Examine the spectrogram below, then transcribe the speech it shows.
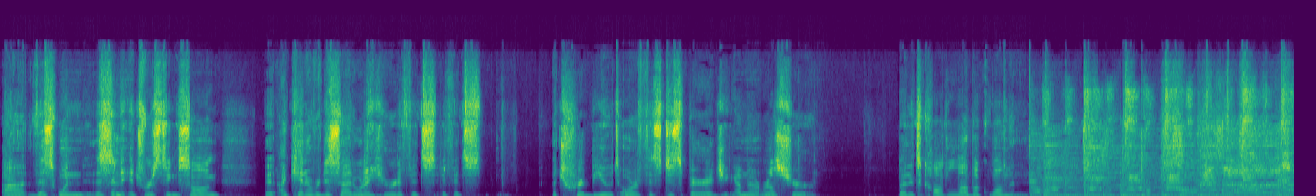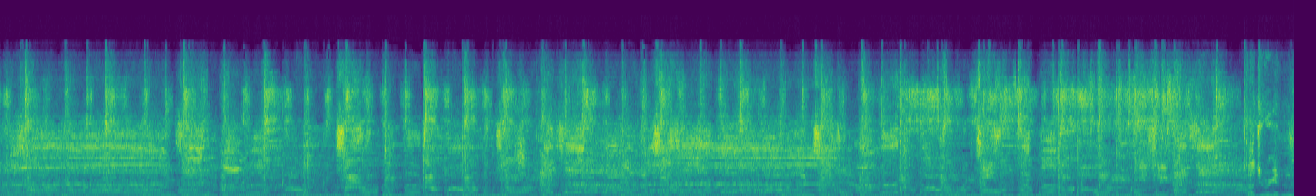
Uh, this one, this is an interesting song that I can't ever decide when I hear it if it's if it's a tribute or if it's disparaging. I'm not real sure, but it's called Lubbock Woman. Told getting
